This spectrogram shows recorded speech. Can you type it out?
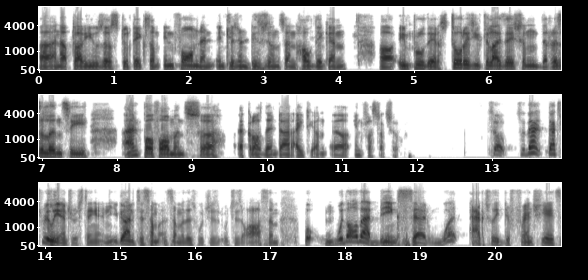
uh, and APTARE users to take some informed and intelligent decisions and how they can uh, improve their storage utilization, their resiliency, and performance uh, across the entire IT uh, infrastructure. So, so that that's really interesting, and you got into some some of this, which is which is awesome. But mm. with all that being said, what actually differentiates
